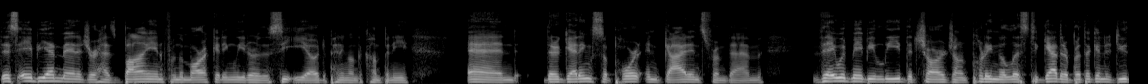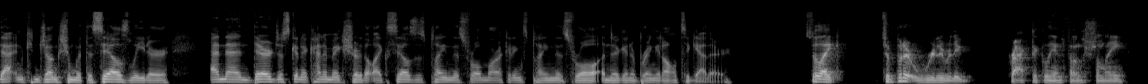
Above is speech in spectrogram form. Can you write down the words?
this abm manager has buy-in from the marketing leader or the ceo depending on the company and they're getting support and guidance from them they would maybe lead the charge on putting the list together, but they're going to do that in conjunction with the sales leader and then they're just going to kind of make sure that like sales is playing this role marketing's playing this role and they're going to bring it all together so like to put it really really practically and functionally.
